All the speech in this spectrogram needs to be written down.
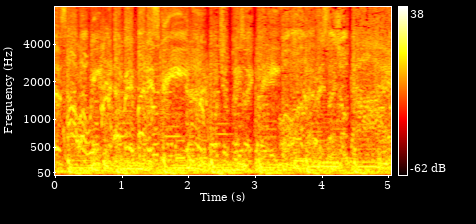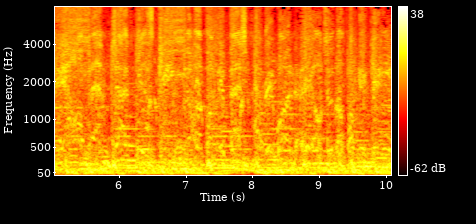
is Halloween, everybody scream. Won't you please make way for very special guy? Our man Jack is king of the pumpkin patch. Everyone hail to the pumpkin king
